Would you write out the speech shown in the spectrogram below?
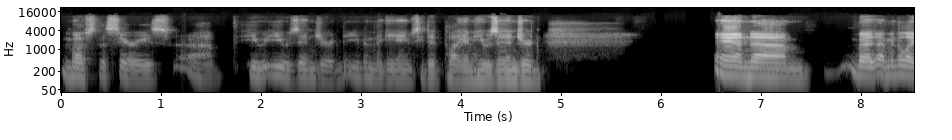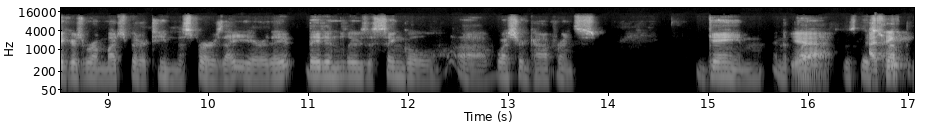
most of the series. Uh, he, he was injured, even the games he did play, and he was injured. And um, but I mean, the Lakers were a much better team than the Spurs that year. They they didn't lose a single uh, Western Conference game in the Yeah. playoffs. They I think.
